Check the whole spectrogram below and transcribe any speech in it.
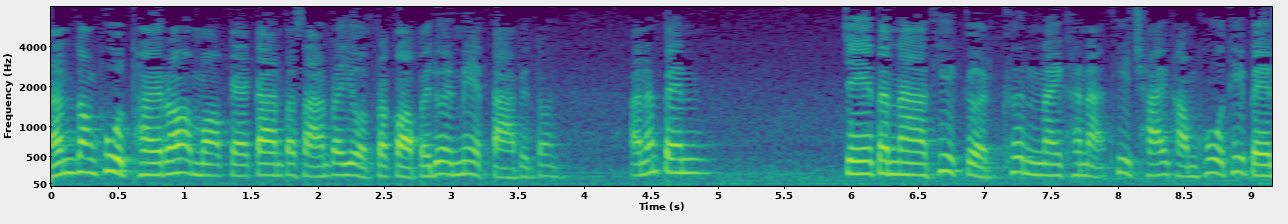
นั้นต้องพูดไพเราะเหมาะแก่การประสานประโยชน์ประกอบไปด้วยเมตตาเป็นต้น อันนั้นเป็นเจตนาที่เกิดขึ้นในขณะที่ใช้คำพูดที่เป็น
